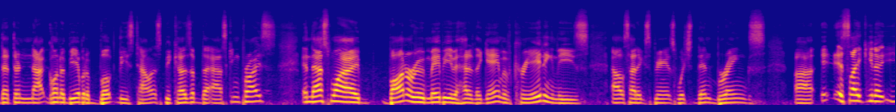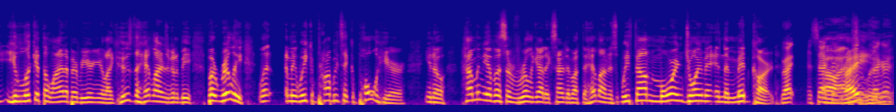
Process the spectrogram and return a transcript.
that they're not going to be able to book these talents because of the asking price. And that's why Bonnaroo may be ahead of the game of creating these outside experience, which then brings Uh, it- it's like you know you, you look at the lineup every year and you're like, who's the headliner is going to be? But really, let, I mean, we could probably take a poll here. You know, how many of us have really got excited about the headliners? We found more enjoyment in the mid card. Right. Exactly. Oh, Right? absolutely,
